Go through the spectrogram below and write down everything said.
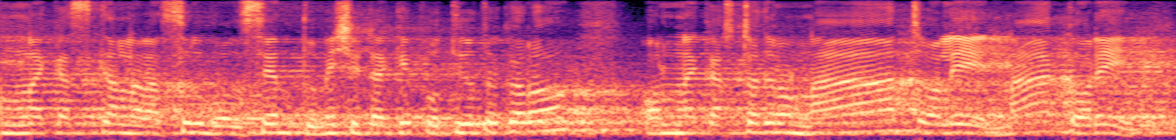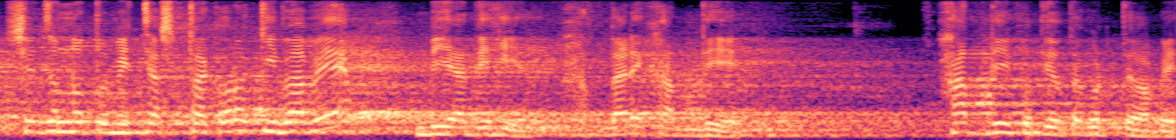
অন্যায় কাজকে আল্লাহ রাসুল বলছেন, তুমি সেটাকে প্রতিহত করো। অন্যায় কাজটা যেন না চলে, না করে, সেজন্য তুমি চেষ্টা করো কীভাবে? বিয়া দিয়ে হাত, ডাইরেক্ট হাত দিয়ে। হাত দিয়ে প্রতিহত করতে হবে,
